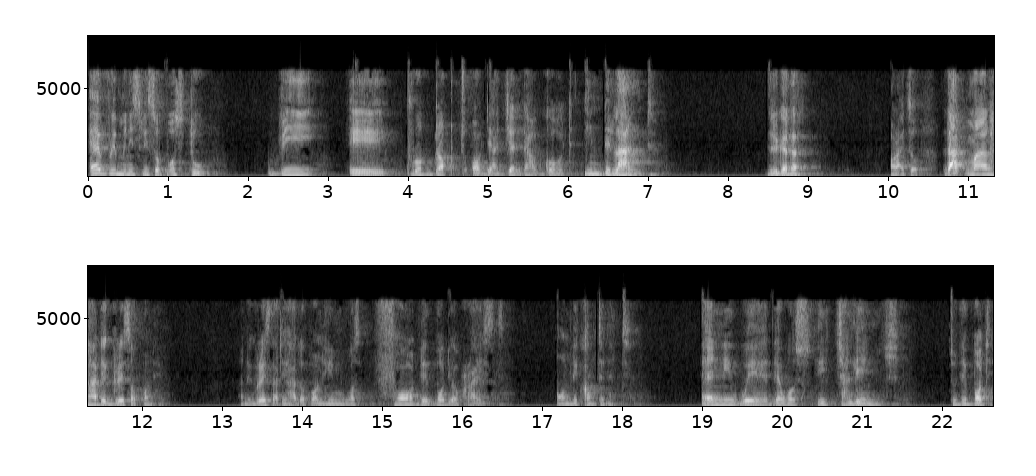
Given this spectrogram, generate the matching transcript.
Every ministry is supposed to be a product of the agenda of God in the land. Did you get that? All right, so that man had a grace upon him. And the grace that he had upon him was for the body of Christ on the continent. Anywhere there was a challenge to the body,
